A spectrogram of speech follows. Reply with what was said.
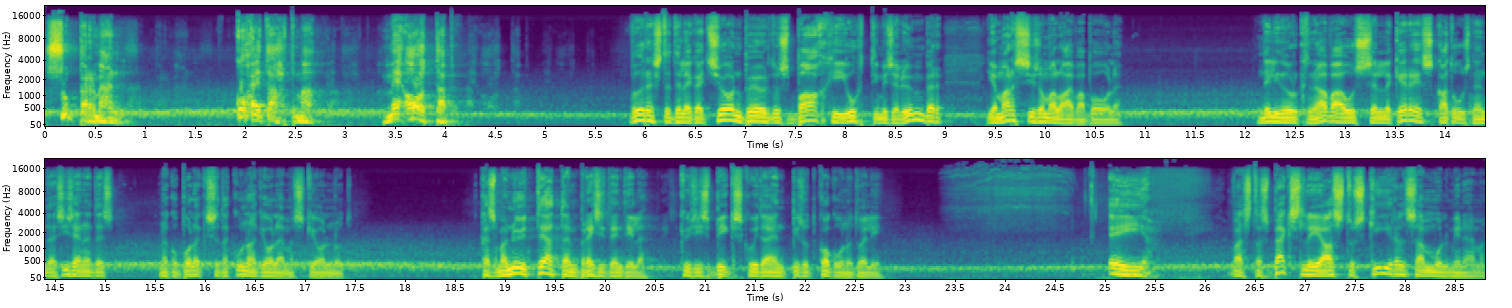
Superman. kohe tahtma, me ootab võõraste delegatsioon pöördus Bachi juhtimisel ümber ja marssis oma laeva poole. nelinurkne avaus selle keres kadus nende sisenedes, nagu poleks seda kunagi olemaski olnud. kas ma nüüd teatan presidendile? küsis Biggs, kui ta end pisut kogunud oli. ei, vastas Baxley ja astus kiirel sammul minema.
